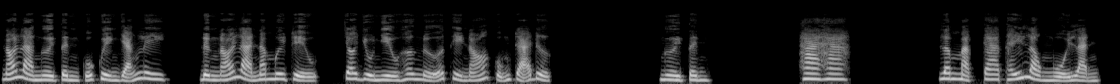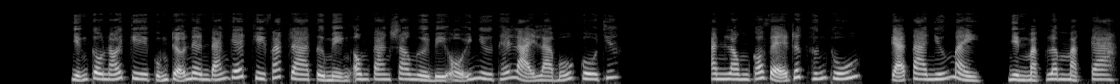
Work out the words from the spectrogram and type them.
Nó là người tình của quyền giảng ly, đừng nói là 50 triệu, cho dù nhiều hơn nữa thì nó cũng trả được. Người tình. Ha ha. Lâm Mặc Ca thấy lòng nguội lạnh. Những câu nói kia cũng trở nên đáng ghét khi phát ra từ miệng ông tan sao người bị ổi như thế lại là bố cô chứ. Anh Long có vẻ rất hứng thú, cả ta nhướng mày, nhìn mặt Lâm Mặc Ca.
